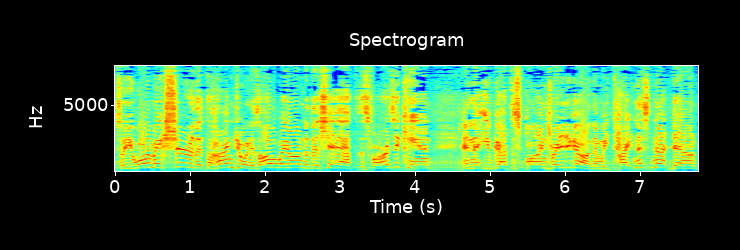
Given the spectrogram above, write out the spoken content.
So you want to make sure that the heim joint is all the way onto the shaft as far as it can and that you've got the splines ready to go. And then we tighten this nut down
